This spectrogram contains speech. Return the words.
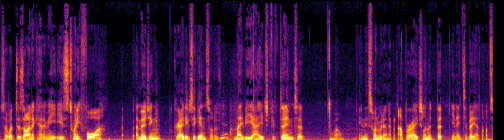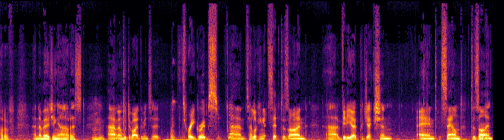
So, what Design Academy is 24 emerging creatives, again, sort of Yeah. maybe aged 15 to, well, in this one we don't have an upper age limit, but you need to be a, sort of an emerging artist. Um, and we divide them into three groups. Yeah. Um, so, looking at set design, uh, video projection, and sound design.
